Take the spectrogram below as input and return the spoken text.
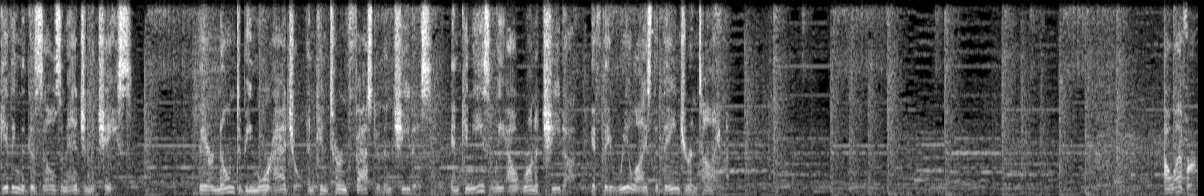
giving the gazelles an edge in the chase. They are known to be more agile and can turn faster than cheetahs, and can easily outrun a cheetah if they realize the danger in time. However,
